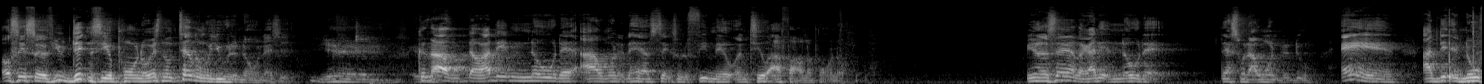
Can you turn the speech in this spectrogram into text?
Oh, see, so if you didn't see a porno, it's no telling when you would have known that shit. yeah, Cause I no, I didn't know that I wanted to have sex with a female until I found a porno. You know what I'm saying? Like I didn't know that that's what I wanted to do, and I didn't know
